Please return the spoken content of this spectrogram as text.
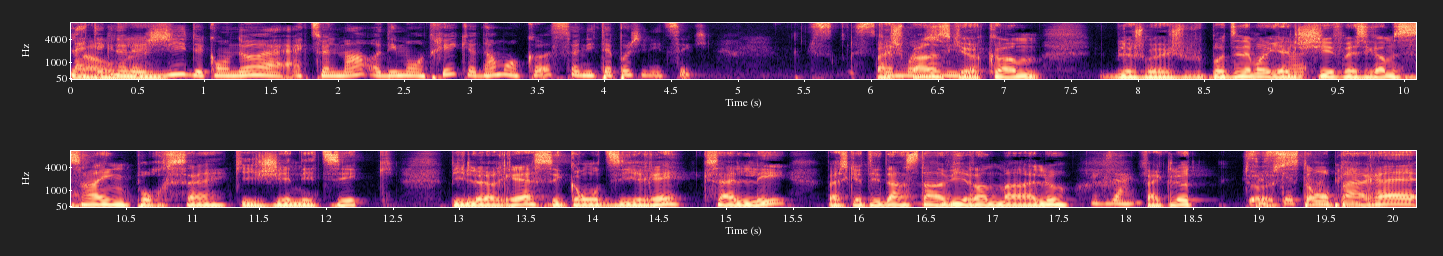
La Ah technologie de qu'on a actuellement a démontré que dans mon cas, ce n'était pas génétique. Ben, je pense qu'il y a comme, là, je, me- je veux pas dire n'importe quel Ouais. chiffre, mais c'est comme 5% qui est génétique. Puis le reste, c'est qu'on dirait que ça l'est parce que t'es dans cet environnement-là. Exact. Fait que là, Si ton parent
